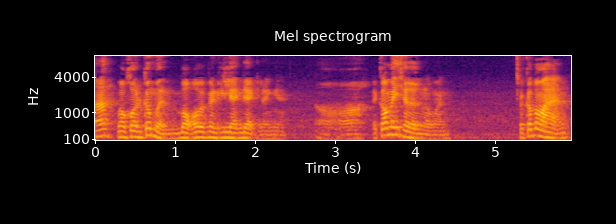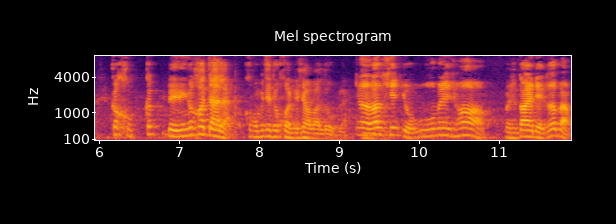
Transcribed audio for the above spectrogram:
ฮะบางคนก็เหมือนบอกว่าเป็นพี่เลี้ยงเด็กอะไรเงี้ยอ๋อแต่ก็ไม่เชิงหรอกมันแต่ก็ประมาณนั้นก็คงก็เดี๋ยวนี้ก็เข้าใจแหละคงไม่ใช่ทุกคนที่ชอบวาดรูปแหละเออก็คิดอยู่กูไม่ได้ชอบเหมือนตอนเด็กก็แบบ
